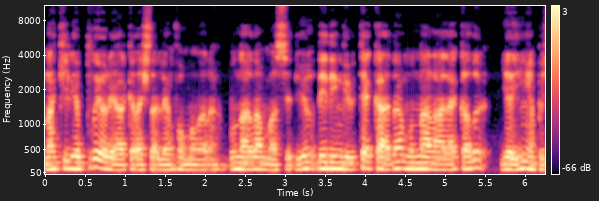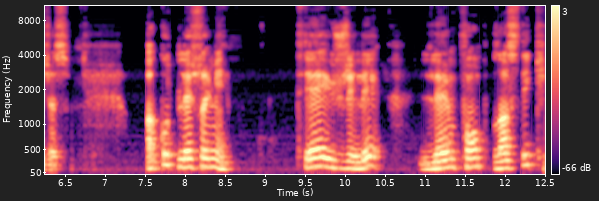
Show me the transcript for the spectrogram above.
nakil yapılıyor ya arkadaşlar lenfomalara. Bunlardan bahsediyor. Dediğim gibi tekrardan bunlarla alakalı yayın yapacağız. Akut lösemi T hücreli lenfoplastik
